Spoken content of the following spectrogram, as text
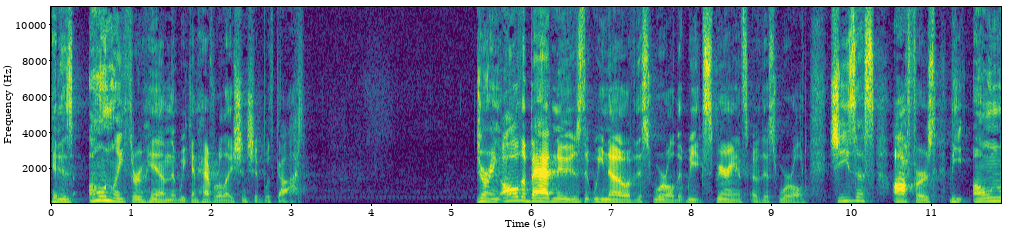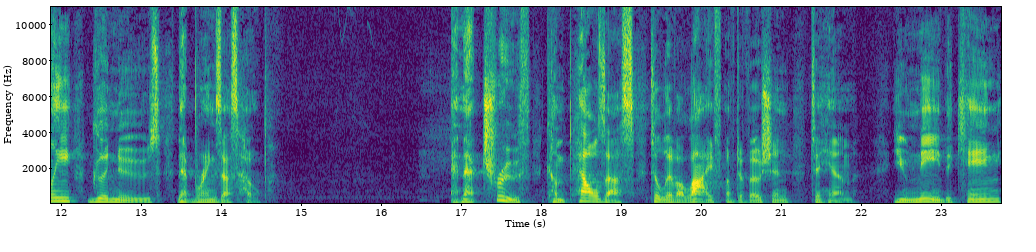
It is only through him that we can have relationship with God during all the bad news that we know of this world, that we experience of this world, Jesus offers the only good news that brings us hope. And that truth compels us to live a life of devotion to Him. You need the King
